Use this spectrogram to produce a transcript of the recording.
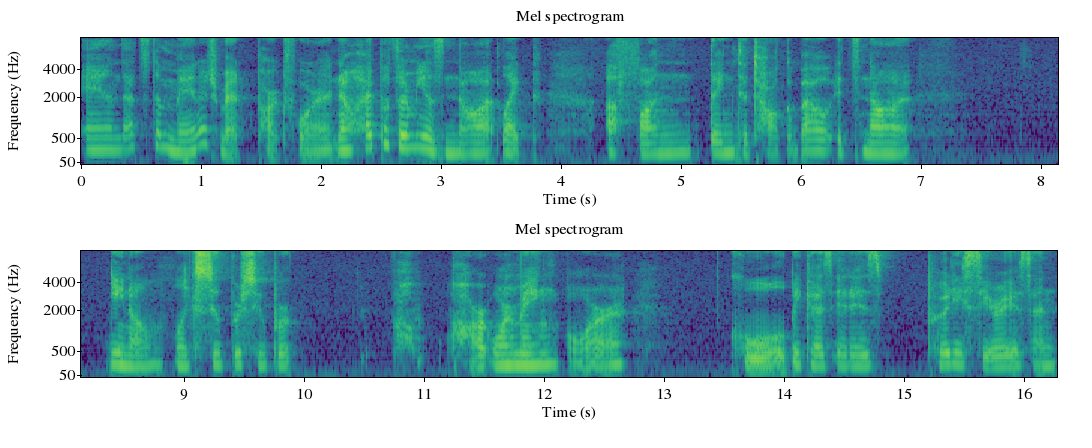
And that's the management part for it. Now, hypothermia is not like a fun thing to talk about. It's not, you know, like super, super heartwarming or cool because it is pretty serious and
